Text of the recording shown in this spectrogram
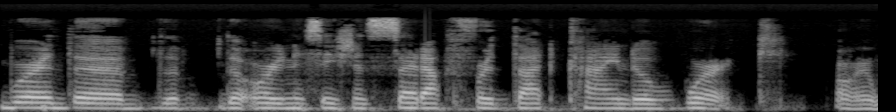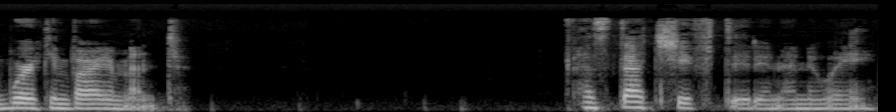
Were the, the the organizations set up for that kind of work or work environment? Has that shifted in any way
